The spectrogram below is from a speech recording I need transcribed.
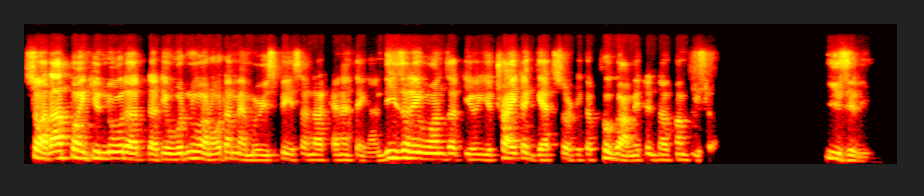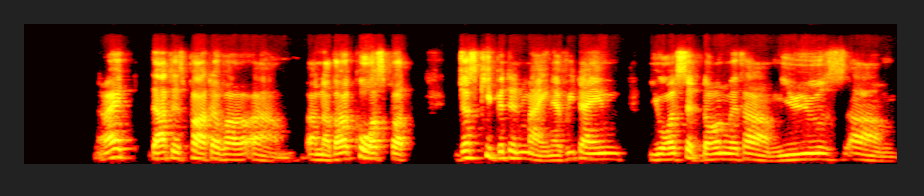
So at that point, you know that, that you wouldn't run out of memory space and that kind of thing. And these are the ones that you, you try to get so that you can program it into a computer easily. All right, that is part of our, um, another course, but just keep it in mind every time you all sit down with um you use um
